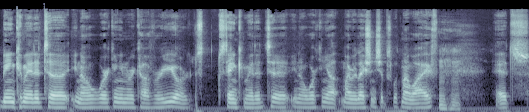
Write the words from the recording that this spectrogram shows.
being committed to you know working in recovery or staying committed to you know working out my relationships with my wife. hmm It's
